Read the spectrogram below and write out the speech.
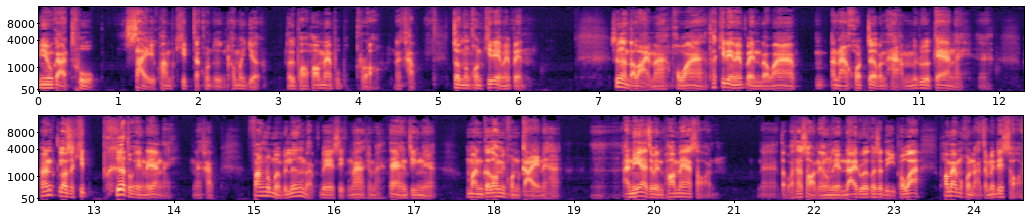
มีโอกาสถูกใส่ความคิดจากคนอื่นเข้ามาเยอะ โดยเฉพาะพ่อแม่ผู้ปกครองนะครับ จนบางคนคิดเองไม่เป็น ซึ่งอันตรายมาก เพราะว่าถ้าคิดเองไม่เป็นแปลว่าอนาคตเจอปัญหาไม่รู้จะแก้ไง เพราะฉะนั้นเราจะคิดเพื่อตัวเองได้ยังไงนะครับ ฟังดูเหมือนเป็นเรื่องแบบเบสิกมากใช่ไหมแต่จริงๆเนี่ยมันก็ต้องมีคนไกด์นะฮะ อันนี้อาจจะเป็นพ่อแม่สอน นะแต่ว่าถ้าสอนในโรงเรียนได้ด้วยก็จะดี เพราะว่าพ่อแม่บางคนอาจจะไม่ได้สอน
